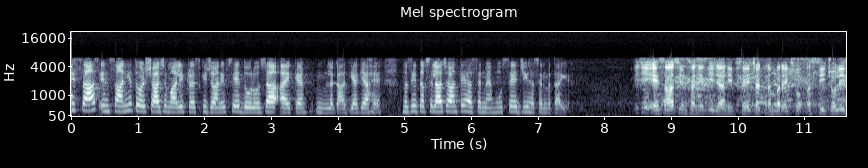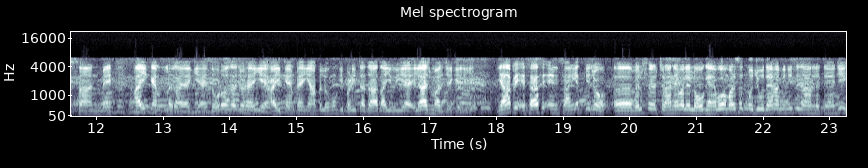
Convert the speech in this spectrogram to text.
एहसास इंसानियत और शाह जमाली ट्रस्ट की जानब से दो रोज़ा आई कैंप लगा दिया गया है। मजीद तफसला जानते हैं हसन महमूद से। जी हसन, बताइए। जी एहसास इंसानियत की जानब से चक नंबर 180 चौलीसान में आई कैंप लगाया गया है। दो रोज़ा जो है, ये आई कैंप है। यहाँ पे लोगों की बड़ी तादाद आई हुई है इलाज मुआवजे के लिए। यहाँ पे एहसास इंसानियत के जो वेलफेयर चलाने वाले लोग हैं, वो हमारे साथ मौजूद हैं। हम इन्हीं से जान लेते हैं। जी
